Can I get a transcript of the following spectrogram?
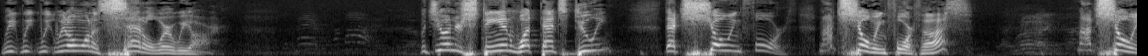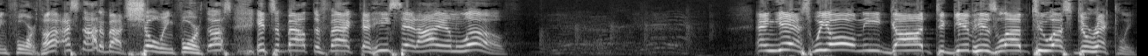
We, we, we don't want to settle where we are. But you understand what that's doing? That's showing forth. Not showing forth us. Not showing forth us. It's not about showing forth us. It's about the fact that He said, I am love. And yes, we all need God to give His love to us directly.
